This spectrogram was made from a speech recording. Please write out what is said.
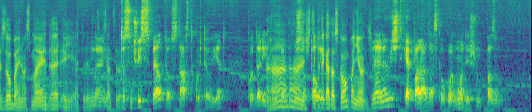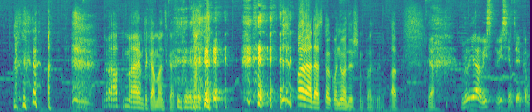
ar zobaino smaidu arī. Ja, tur ir Nē, tas viņš viss spēlē tev stāstu, kur tev iet, ko darīt. un Ā, kā viņš Viņš ir palīdz. kā tās kompanions. Nē, nē, viņš tikai parādās kaut ko nodeļš un pazūd. Nu, apmēram tā kā mans kaķis. Parādās kaut ko nodiršanu. Labi. Jā. Nu, jā, vis, visiem tiem, kam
